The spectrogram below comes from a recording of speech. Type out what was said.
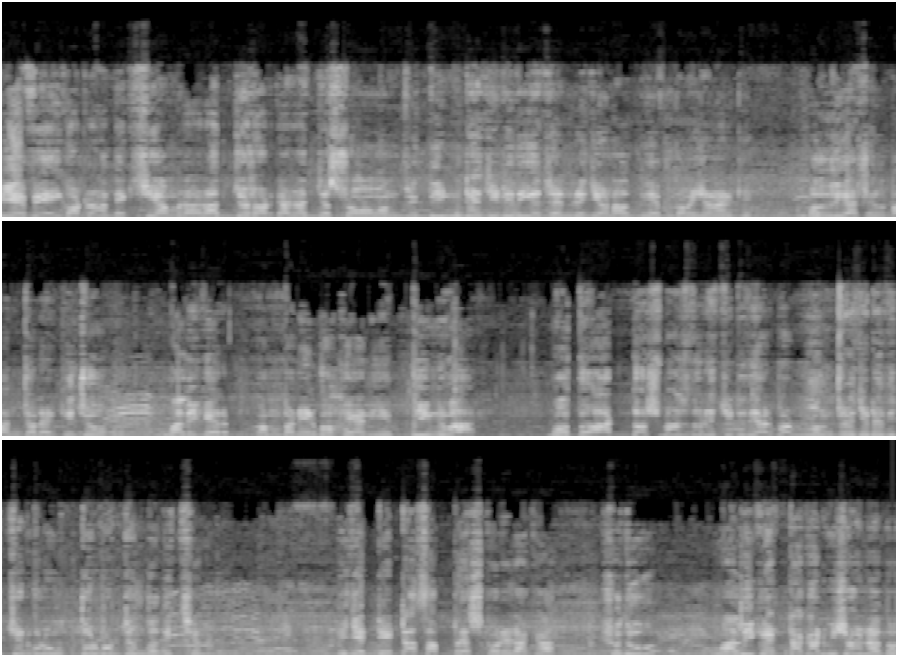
পিএফে এই ঘটনা দেখছি আমরা রাজ্য সরকার রাজ্যের শ্রমমন্ত্রী তিনটে চিঠি দিয়েছেন রিজিওনাল পিএফ কমিশনারকে হলদিয়া শিল্পাঞ্চলের কিছু মালিকের কোম্পানির বকেয়া নিয়ে তিনবার গত আট দশ মাস ধরে চিঠি দেওয়ার পর মন্ত্রী চিঠি দিচ্ছেন কোনো উত্তর পর্যন্ত দিচ্ছে না। এই যে ডেটা সাপ্রেস করে রাখা, শুধু মালিকের টাকার বিষয় না তো,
